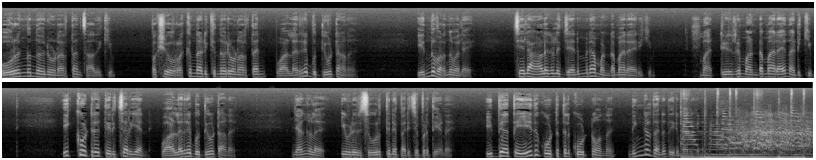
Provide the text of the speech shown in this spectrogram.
ഉറങ്ങുന്നവന് ഉണർത്താൻ സാധിക്കും. പക്ഷെ ഉറക്കം നടിക്കുന്നവരെ ഉണർത്താൻ വളരെ ബുദ്ധിമുട്ടാണ്. എന്ന് പറഞ്ഞ പോലെ ചില ആളുകൾ ജന്മനാ മണ്ടന്മാരായിരിക്കും. മറ്റൊരു മണ്ടന്മാരായി നടിക്കും. ഇക്കൂട്ടരെ തിരിച്ചറിയാൻ വളരെ ബുദ്ധിമുട്ടാണ്. ഞങ്ങൾ ഇവിടെ ഒരു സുഹൃത്തിനെ പരിചയപ്പെടുത്തിയാണ്. ഇദ്ദേഹത്തെ ഏത് കൂട്ടത്തിൽ കൂട്ടണമെന്ന് നിങ്ങൾ തന്നെ തീരുമാനിക്കണം.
